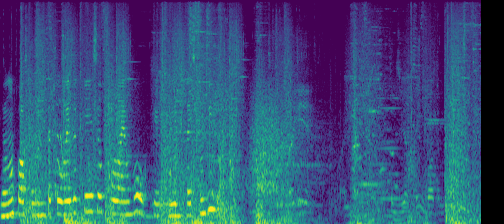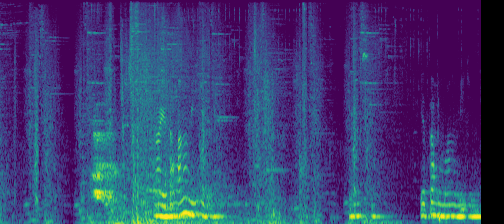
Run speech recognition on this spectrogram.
Eu não posso fazer muita coisa, porque se eu for lá eu morro, porque ele tá escondido. Ah, ele tá lá no mid, velho. Nossa. Ele tá arrumando o mid, né?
